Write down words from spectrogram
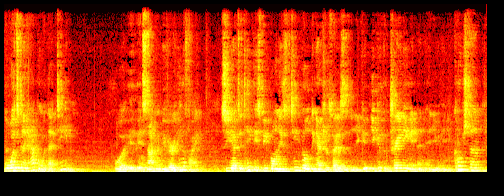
Well, what's going to happen with that team? Well, it, it's not going to be very unified. So you have to take these people on these team building exercises, and you get you give them training, and, and, and you and you coach them,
